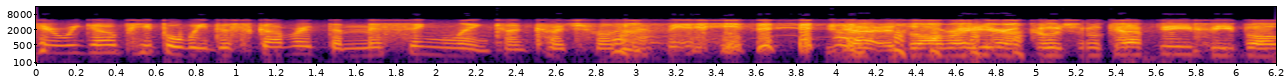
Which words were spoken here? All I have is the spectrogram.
Here we go, people. We discovered the missing link on Coachville Caffeine. Yeah, it's all right here on Coachville Caffeine, people.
